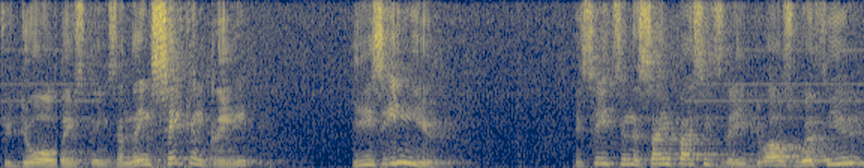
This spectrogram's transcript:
to do all these things. And then, secondly, He's in you. You see, it's in the same passage there. He dwells with you.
